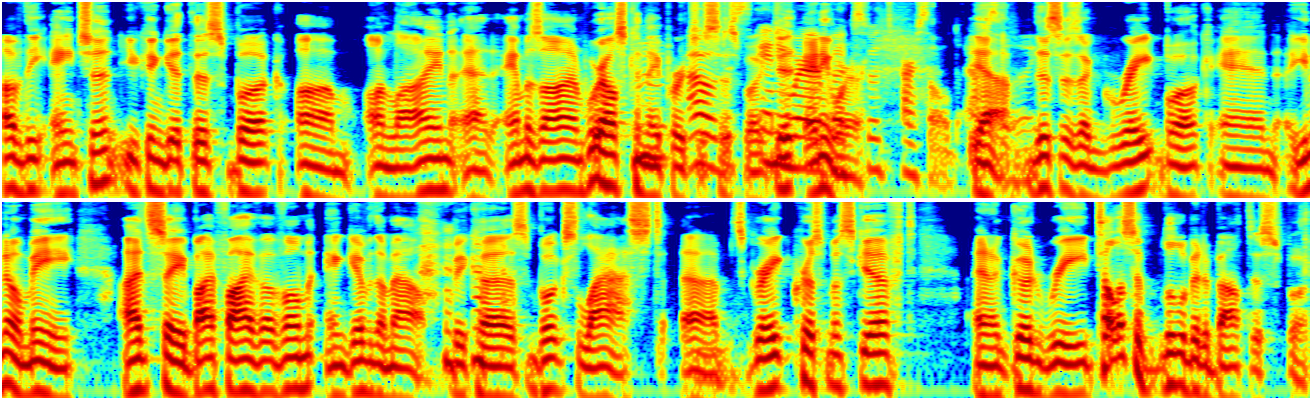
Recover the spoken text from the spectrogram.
of the Ancient. You can get this book um, online at Amazon. Where else can mm-hmm. they purchase oh, this book? Anywhere, anywhere. books are sold. Absolutely. Yeah, this is a great book. And you know me, I'd say buy five of them and give them out because books last. Uh, it's a great Christmas gift and a good read. Tell us a little bit about this book.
